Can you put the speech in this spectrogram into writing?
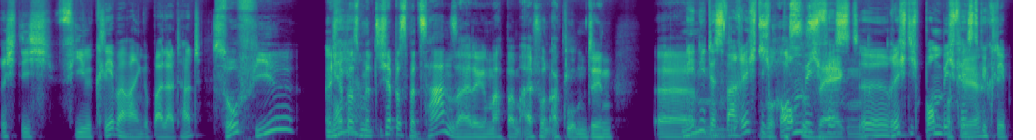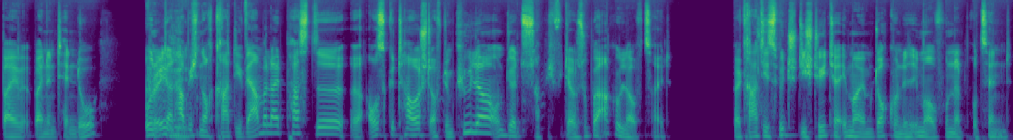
richtig viel Kleber reingeballert hat. So viel? Ich Ja, habe das, mit- ich hab das mit Zahnseide gemacht beim iPhone-Akku, um den. Ähm, Nee, nee, das war richtig so bombig, fest, äh, richtig bombig Okay. festgeklebt bei, bei Nintendo. Und Crazy. dann habe ich noch gerade die Wärmeleitpaste äh, ausgetauscht auf dem Kühler und jetzt habe ich wieder super Akkulaufzeit. Weil gerade die Switch, die steht ja immer im Dock und ist immer auf 100%.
